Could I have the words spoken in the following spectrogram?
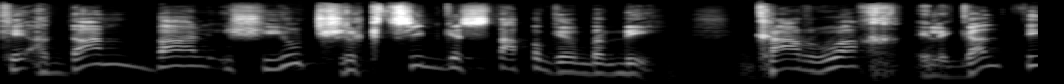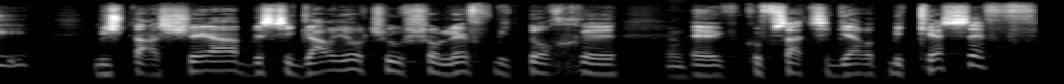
כאדם בעל אישיות של קצין גסטאפו גרמני. קר רוח, אלגנטי, משתעשע בסיגריות שהוא שולף מתוך אה, כן. אה, קופסת סיגריות מכסף.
